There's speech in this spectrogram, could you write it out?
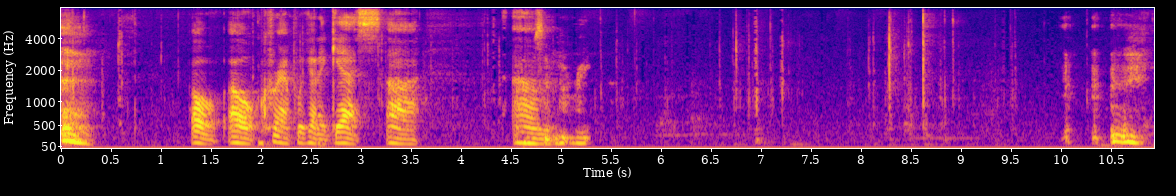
oh, oh, crap. We gotta guess. Uh, um,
